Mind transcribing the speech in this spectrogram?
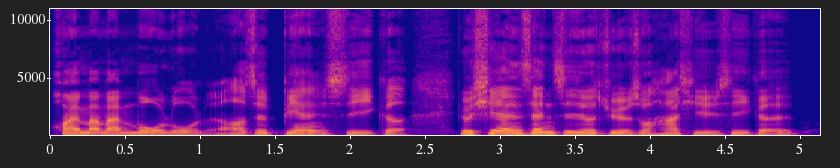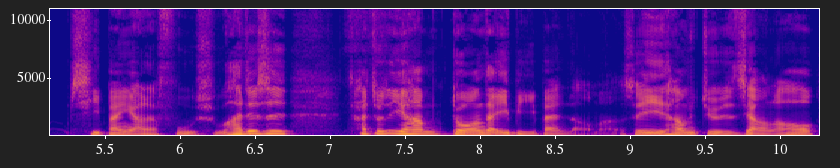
后来慢慢没落了，然后就变成是一个有些人甚至就觉得说它其实是一个西班牙的附属。它就是它就是因为他们对方在一比一半岛嘛，所以他们觉得是这样。然后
